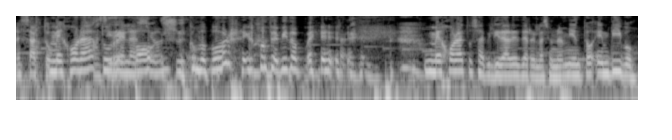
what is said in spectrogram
Exacto. Mejora Así tu relación. por. Como por, como debido. Mejora tus habilidades de relacionamiento en vivo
